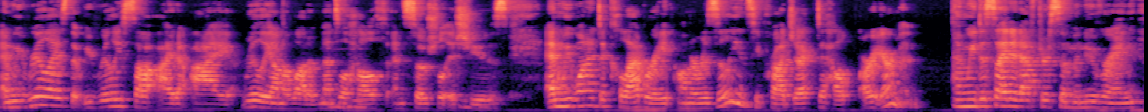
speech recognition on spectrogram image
and we realized that we really saw eye to eye, really on a lot of mental Mhm. health and social issues. And we wanted to collaborate on a resiliency project to help our airmen. And we decided after some maneuvering,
